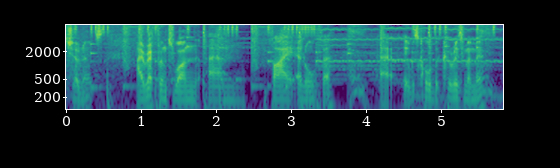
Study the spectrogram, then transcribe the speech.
show notes. I reference one um, by an author. Uh, it was called The Charisma Myth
